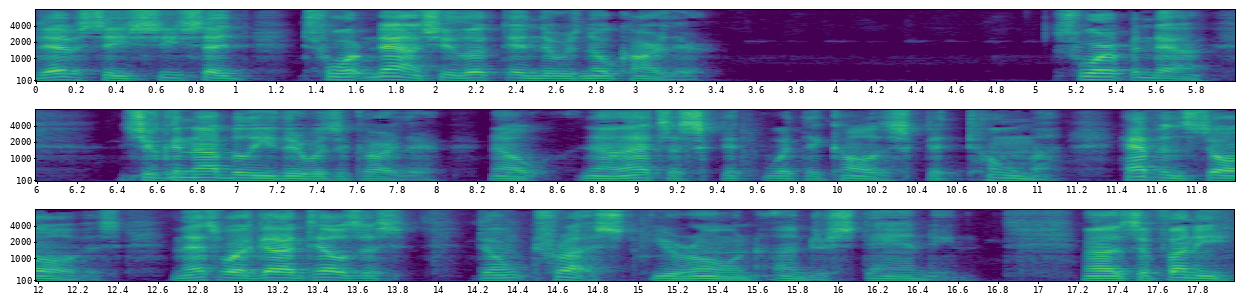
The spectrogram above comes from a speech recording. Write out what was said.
devastated. She said, "Swore up and down." She looked, and there was no car there. Swore up and down. She could not believe there was a car there. Now, now that's a what they call a scotoma. Happens to all of us, and that's why God tells us, "Don't trust your own understanding." Well, it's a funny,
